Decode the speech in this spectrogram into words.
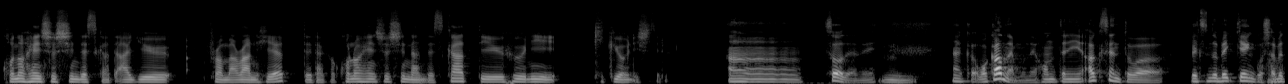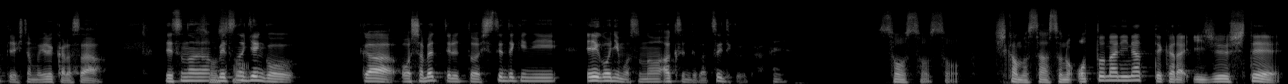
この辺出身ですかって Are you from around here? ってなんかこの辺出身なんですかっていう風に聞くようにしてる。うんそうだよね。うん。なんか分かんないもんね、本当に。アクセントは別の言語を喋ってる人もいるからさ、で、その別の言語がを喋ってると必然的に英語にもそのアクセントがついてくるからね。そうそうそう。しかもさ、その大人になってから移住して、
